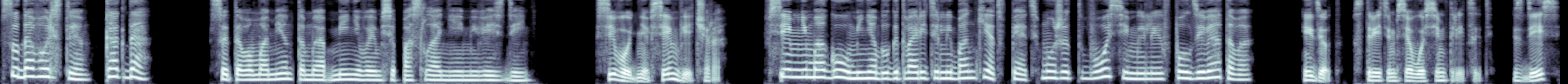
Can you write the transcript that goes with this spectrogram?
«С удовольствием. Когда?» С этого момента мы обмениваемся посланиями весь день. «Сегодня в семь вечера». «В семь не могу, у меня благотворительный банкет в пять. Может, в восемь или в полдевятого?» Идет. Встретимся в восемь тридцать. Здесь?»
